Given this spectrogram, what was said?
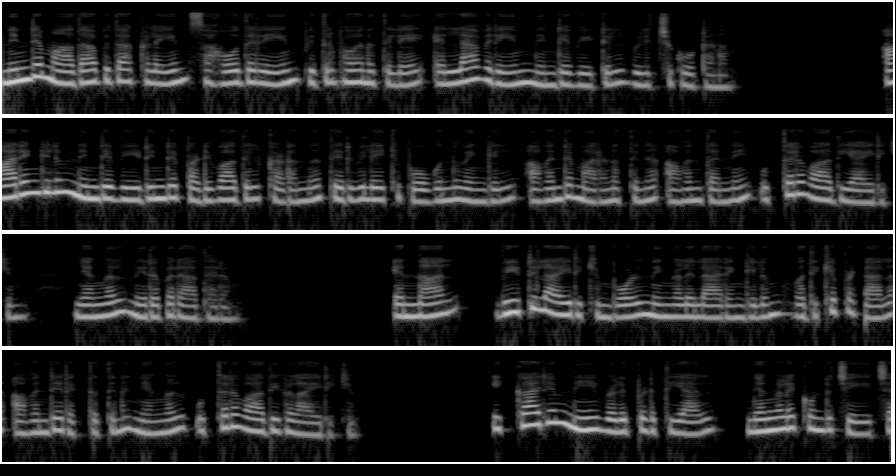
നിന്റെ മാതാപിതാക്കളെയും സഹോദരെയും പിതൃഭവനത്തിലെ എല്ലാവരെയും നിന്റെ വീട്ടിൽ വിളിച്ചുകൂട്ടണം. ആരെങ്കിലും നിന്റെ വീടിന്റെ പടിവാതിൽ കടന്ന് തെരുവിലേക്ക് പോകുന്നുവെങ്കിൽ അവന്റെ മരണത്തിന് അവൻ തന്നെ ഉത്തരവാദിയായിരിക്കും. ഞങ്ങൾ നിരപരാധരം. എന്നാൽ വീട്ടിലായിരിക്കുമ്പോൾ നിങ്ങളിൽ ആരെങ്കിലും വധിക്കപ്പെട്ടാൽ അവന്റെ രക്തത്തിന് ഞങ്ങൾ ഉത്തരവാദികളായിരിക്കും. ഇക്കാര്യം നീ വെളിപ്പെടുത്തിയാൽ ഞങ്ങളെക്കൊണ്ട് ചെയ്യിച്ച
